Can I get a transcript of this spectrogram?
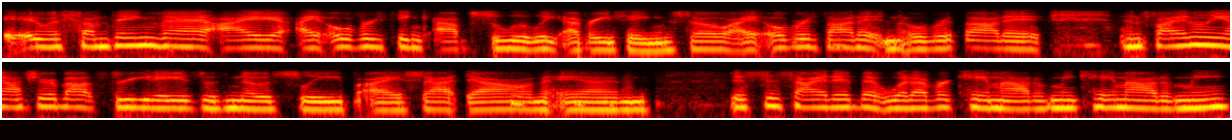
it was something that I, I overthink absolutely everything. So I overthought it and overthought it. And finally, after about three days with no sleep, I sat down and just decided that whatever came out of me came out of me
